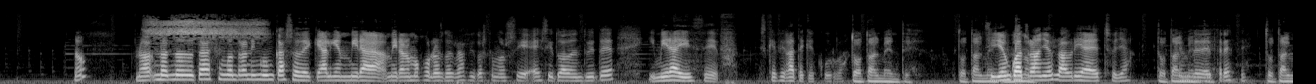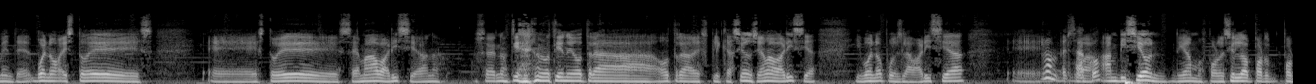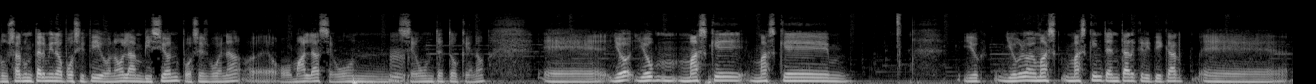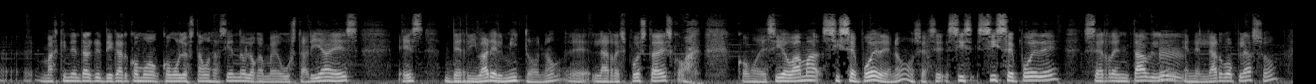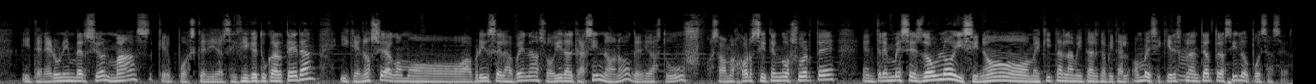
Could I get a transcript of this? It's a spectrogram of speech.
¿No? No, no, no te has encontrado ningún caso de que alguien mira, mira a lo mejor los dos gráficos que hemos eh, situado en Twitter y mira y dice, es que fíjate qué curva. Totalmente. Totalmente. Si yo en cuatro años lo habría hecho ya. Totalmente. En vez de trece. Totalmente. Bueno, esto es. Eh, esto es. Se llama avaricia, Ana. O sea, no tiene, no tiene otra, otra explicación, se llama avaricia. Y bueno, pues la avaricia... Eh, Romper saco. ambición, digamos, por decirlo, por, por, usar un término positivo, ¿no? La ambición, pues es buena eh, o mala según, mm. según te toque, ¿no? Eh, yo, yo más que, más que yo, yo creo que más, más que intentar criticar eh, más que intentar criticar cómo, cómo, lo estamos haciendo lo que me gustaría es es derribar el mito no eh, la respuesta es como, decía Obama sí se puede no o sea sí, sí, se puede ser rentable mm. en el largo plazo y tener una inversión más que pues que diversifique tu cartera y que no sea como abrirse las venas o ir al casino no que digas tú uff pues a lo mejor si tengo suerte en tres meses doblo y si no me quitan la mitad del capital hombre si quieres mm. plantearte así lo puedes hacer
